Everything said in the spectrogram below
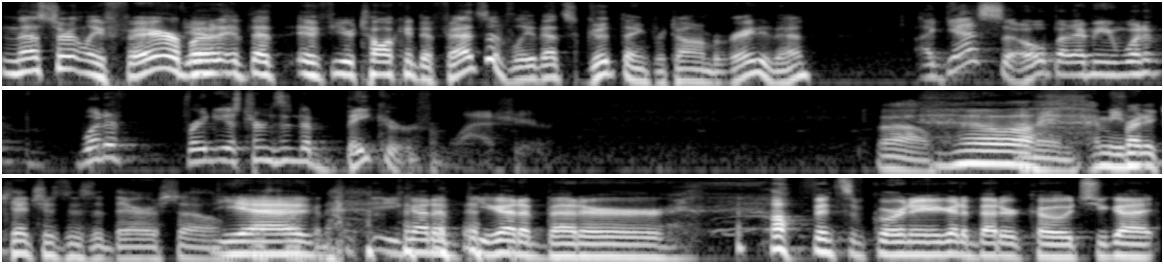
And that's certainly fair. But Yeah. if that if you're talking defensively, that's a good thing for Tom Brady then. I guess so, but I mean, what if what if Brady just turns into Baker from last year? Well, Well, I mean, I mean- Freddie Kitchens isn't there, so yeah. you got a you got a better offensive coordinator. You got a better coach. You got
